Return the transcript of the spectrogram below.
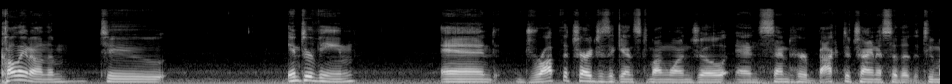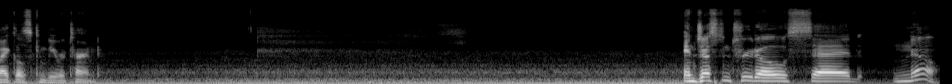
calling on them to intervene and drop the charges against Meng Wanzhou and send her back to China so that the two Michaels can be returned. And Justin Trudeau said, no.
